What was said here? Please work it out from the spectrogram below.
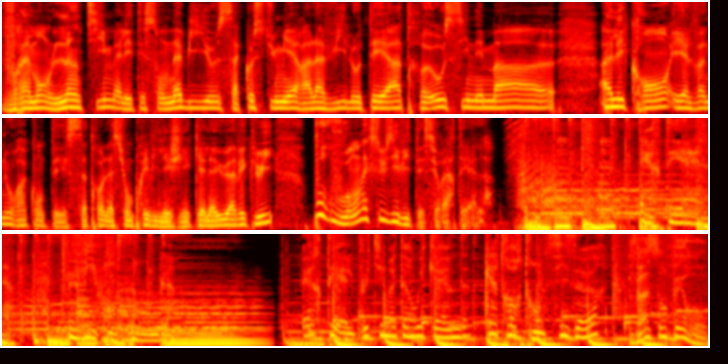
vraiment l'intime, elle était son habilleuse, sa costumière à la ville, au théâtre, au cinéma, euh, à l'écran et elle va nous raconter cette relation privilégiée qu'elle a eue avec lui pour vous en exclusivité sur RTL. RTL. Vivre ensemble. RTL Petit Matin Week-end, 4h30, 6h. Vincent Perrault.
